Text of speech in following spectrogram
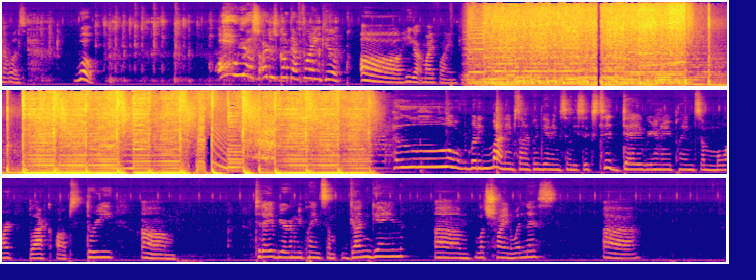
that was. Whoa. Oh, yes, I just got that flying kill. Oh, he got my flying kill. Hello, everybody. My name's ThunderFlame Gaming 76. Today, we're gonna be playing some more Black Ops 3. Um, today we are gonna be playing some gun game. Um, let's try and win this. Uh,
